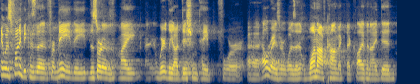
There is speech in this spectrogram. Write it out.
it was funny because the for me the the sort of my weirdly audition tape for uh, Hellraiser was a one-off comic that Clive and I did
